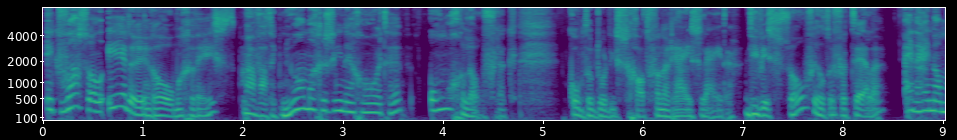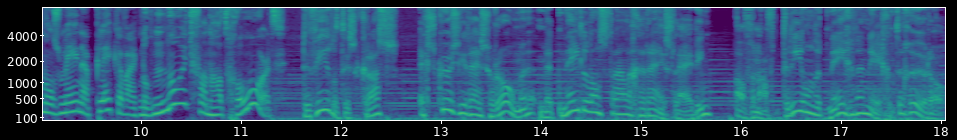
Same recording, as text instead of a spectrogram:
Ik was al eerder in Rome geweest, maar wat ik nu allemaal gezien en gehoord heb, ongelooflijk. Komt ook door die schat van een reisleider. Die wist zoveel te vertellen. En hij nam ons mee naar plekken waar ik nog nooit van had gehoord. De wereld is kras. Excursiereis Rome met Nederlandstalige reisleiding al vanaf 399 euro.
